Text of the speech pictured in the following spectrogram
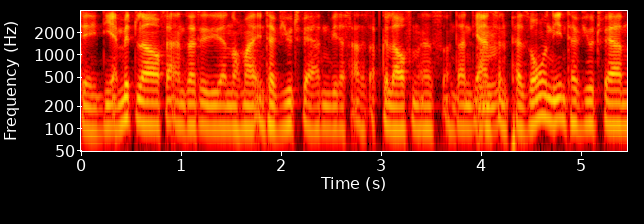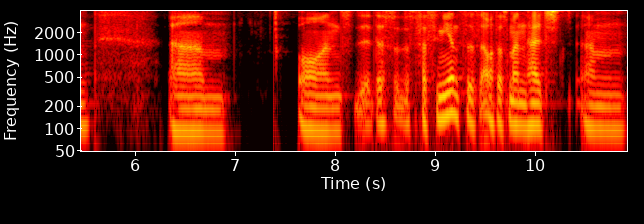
die, die Ermittler auf der einen Seite, die dann nochmal interviewt werden, wie das alles abgelaufen ist und dann die einzelnen Personen, die interviewt werden. Ähm, und das, das Faszinierendste ist auch, dass man halt ähm,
